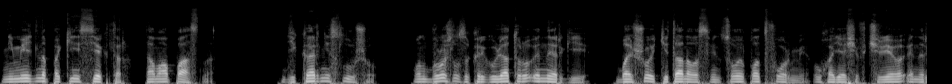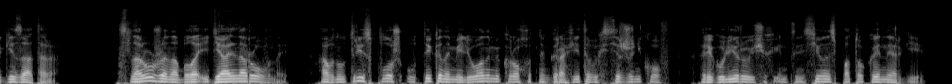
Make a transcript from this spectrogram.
Немедленно покинь сектор. Там опасно». Дикарь не слушал. Он бросился к регулятору энергии, большой титаново-свинцовой платформе, уходящей в чрево энергизатора. Снаружи она была идеально ровной, а внутри сплошь утыкана миллионами крохотных графитовых стерженьков, регулирующих интенсивность потока энергии.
